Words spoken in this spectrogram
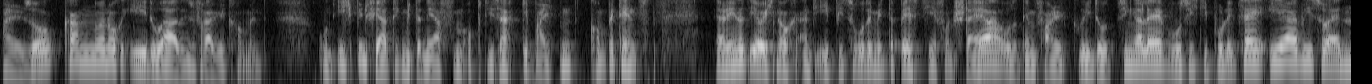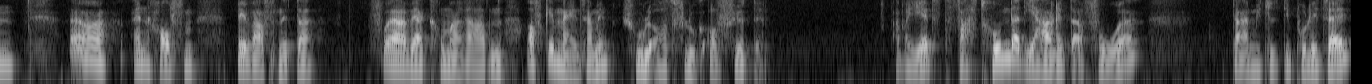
Also kann nur noch Eduard in Frage kommen. Und ich bin fertig mit der Nerven ob dieser geballten Kompetenz. Erinnert ihr euch noch an die Episode mit der Bestie von Steyr oder dem Fall Guido Zingerle, wo sich die Polizei eher wie so ein, ja, ein Haufen bewaffneter Feuerwehrkameraden auf gemeinsamem Schulausflug aufführte. Aber jetzt, fast 100 Jahre davor, da ermittelt die Polizei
